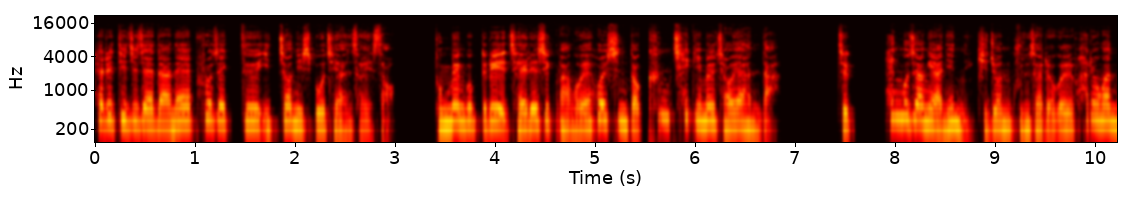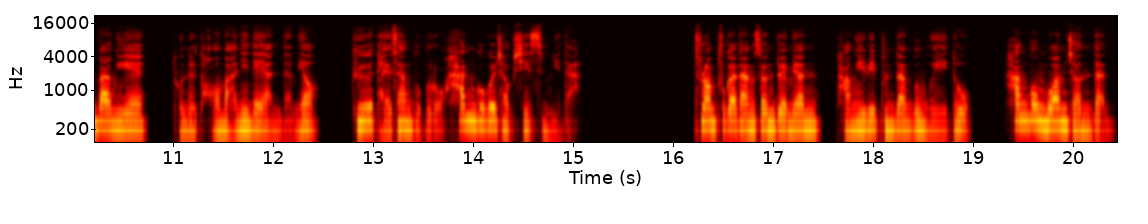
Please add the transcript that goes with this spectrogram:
헤리티지 재단의 프로젝트 2025 제안서에서 동맹국들이 재래식 방어에 훨씬 더 큰 책임을 져야 한다. 즉, 핵무장이 아닌 기존 군사력을 활용한 방위에 돈을 더 많이 내야 한다며 그 대상국으로 한국을 적시했습니다. 트럼프가 당선되면 방위비 분담금 외에도 항공모함 전단,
